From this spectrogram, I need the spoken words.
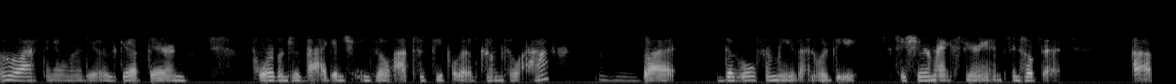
the last thing I want to do is get up there and pour a bunch of baggage into the laps of people that have come to laugh. mm-hmm. But the goal for me then would be to share my experience and hope that uh,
